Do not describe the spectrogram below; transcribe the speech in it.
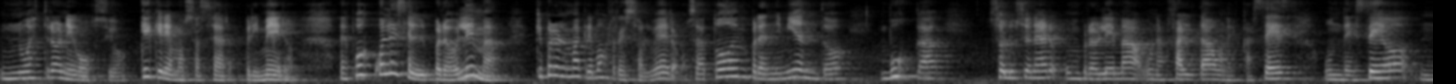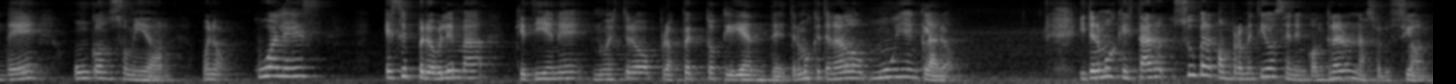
nuestro negocio? ¿Qué queremos hacer primero? Después, ¿cuál es el problema ¿Qué problema queremos resolver? O sea, todo emprendimiento busca solucionar un problema, una falta, una escasez, un deseo de un consumidor. Bueno, ¿cuál es ese problema que tiene nuestro prospecto cliente? Tenemos que tenerlo muy en claro. Y tenemos que estar súper comprometidos en encontrar una solución.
